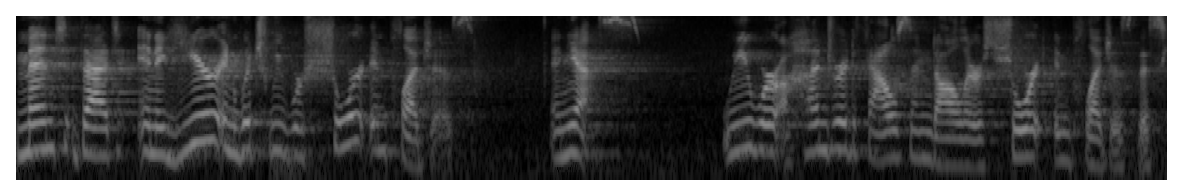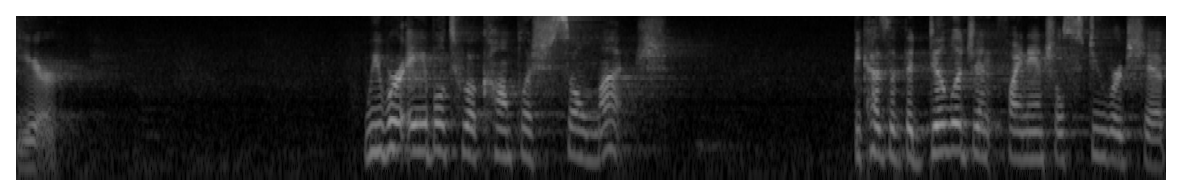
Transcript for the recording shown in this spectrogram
meant that in a year in which we were short in pledges, and yes, we were $100,000 short in pledges this year, we were able to accomplish so much because of the diligent financial stewardship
